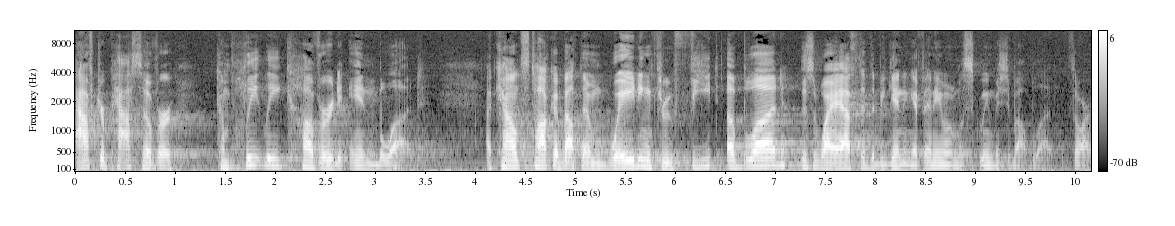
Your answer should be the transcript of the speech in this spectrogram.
after Passover completely covered in blood. Accounts talk about them wading through feet of blood. This is why I asked at the beginning if anyone was squeamish about blood. Sorry.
